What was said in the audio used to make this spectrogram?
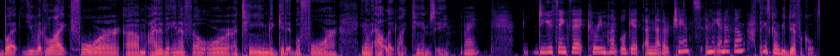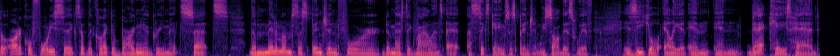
but you would like for um, either the NFL or a team to get it before you know an outlet like TMZ. Right. Do you think that Kareem Hunt will get another chance in the NFL? I think it's going to be difficult. So, Article 46 of the collective bargaining agreement sets the minimum suspension for domestic violence at a six game suspension. We saw this with Ezekiel Elliott, and, and that case had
